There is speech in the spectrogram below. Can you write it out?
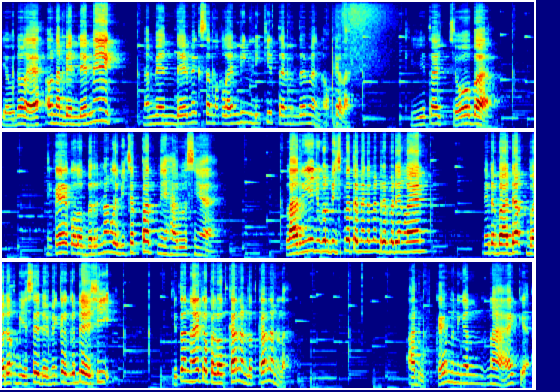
Ya udahlah ya. Oh nambahin damage, nambahin damage sama climbing dikit teman-teman. Oke lah. Kita coba. Ini kayak kalau berenang lebih cepat nih harusnya. Larinya juga lebih cepat teman-teman daripada yang lain. Ini ada badak, badak biasa damage gede sih. Kita naik ke pelot kanan, lot kanan lah. Aduh, kayak mendingan naik ya.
